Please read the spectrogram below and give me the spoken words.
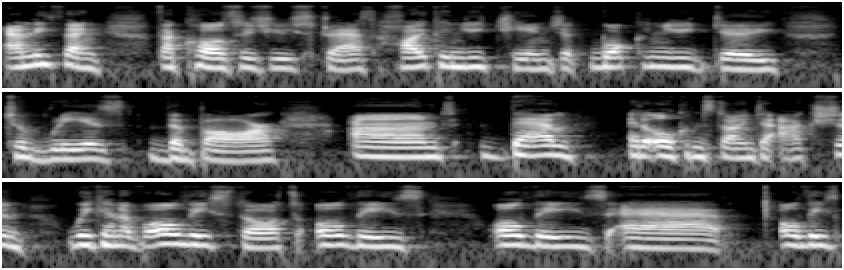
anything that causes you stress? How can you change it? What can you do to raise the bar? And then it all comes down to action. We can have all these thoughts all these all these uh all these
